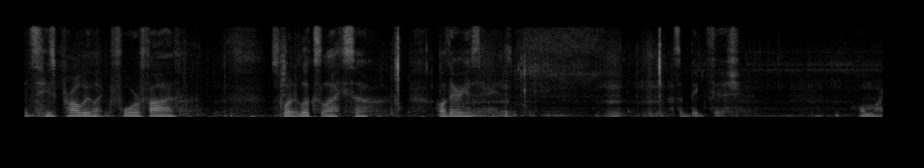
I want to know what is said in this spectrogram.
It's he's probably like four or five. That's what it looks like. So, oh there he is. There he is. That's a big fish. Oh my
